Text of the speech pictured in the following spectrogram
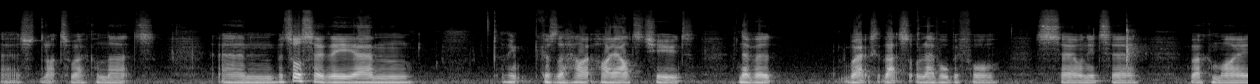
Uh, I'd like to work on that. Um, but also the um, I think because of the high, high altitude, I've never worked at that sort of level before, so I'll need to work on my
